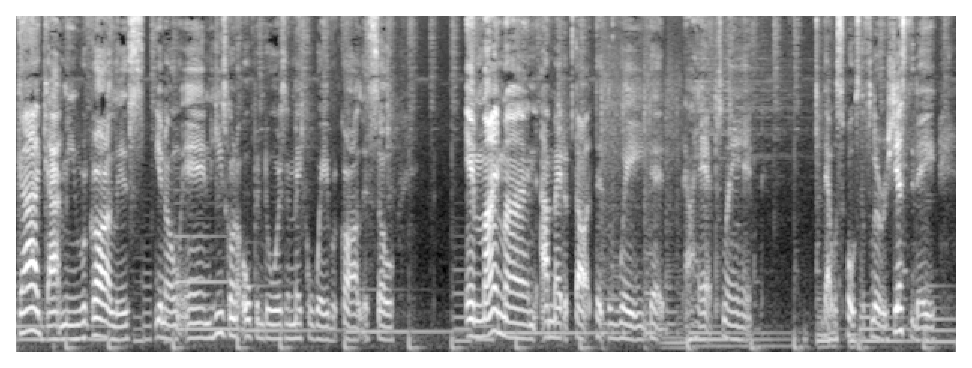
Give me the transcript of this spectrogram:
God got me regardless, you know, and He's gonna open doors and make a way regardless. So in my mind, I might have thought that the way that I had planned that was supposed to flourish yesterday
